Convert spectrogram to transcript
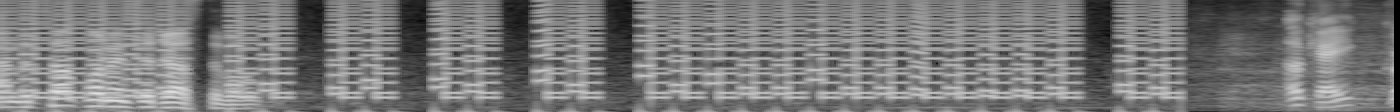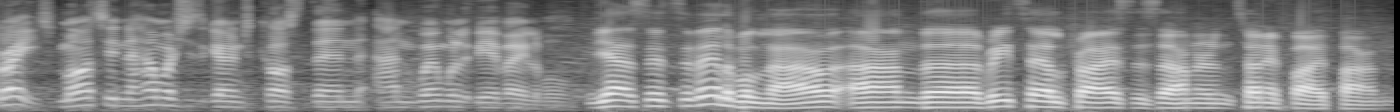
And the top one is adjustable. Okay, great. Martin, how much is it going to cost then, and when will it be available? Yes, it's available now, and the retail price is £125.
